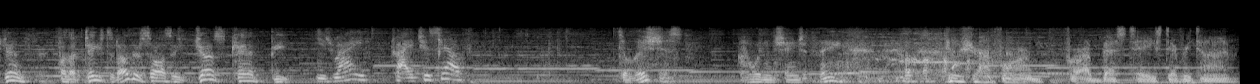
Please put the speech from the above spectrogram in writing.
gently, for the taste that other sausage just can't beat. He's right. Try it yourself. delicious. I wouldn't change a thing. Hillshire Farm, for our best taste every time.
